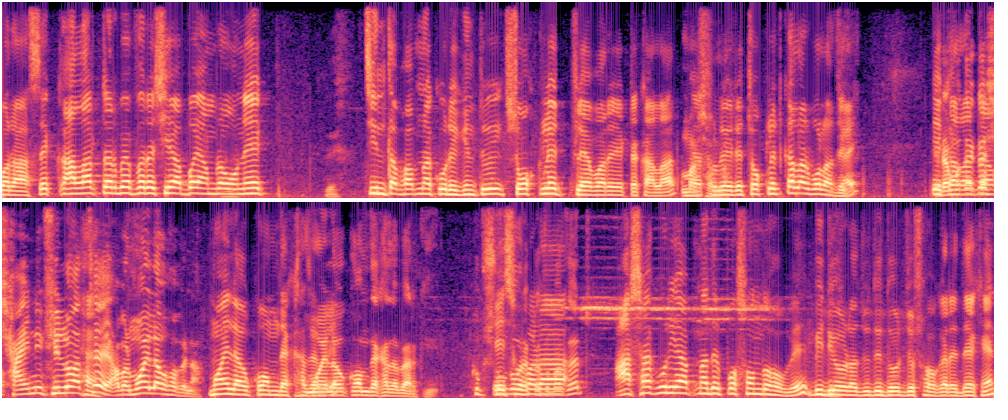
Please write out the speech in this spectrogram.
করা আছে। কালারটার ব্যাপারে শিয়া ভাই আমরা অনেক চিন্তা ভাবনা করে কিন্তু এই চকলেট ফ্লেভারের একটা কালার আসলে এটা চকলেট কালার বলা যায়। এটা একটা শাইনি ফিলও আছে আবার ময়লাও হবে না। ময়লাও কম দেখা যায় ময়লাও কম দেখা যাবে আর কি। খুব সুন্দর একটা আশা করি আপনাদের পছন্দ হবে। ভিডিওটা যদি ধৈর্য সহকারে দেখেন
